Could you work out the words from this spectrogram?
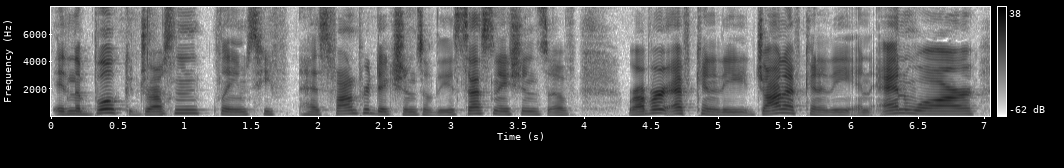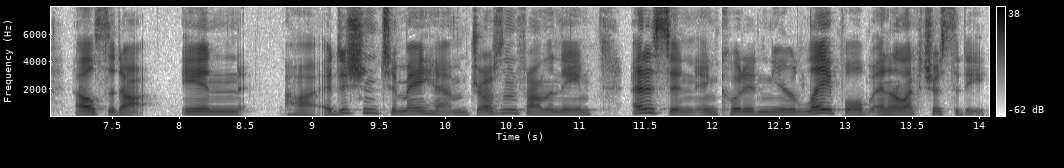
In the book, Drosnin claims he f- has found predictions of the assassinations of Robert F. Kennedy, John F. Kennedy, and Anwar el Sadat. In uh, addition to mayhem, Drosnin found the name Edison encoded near light bulb and electricity,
